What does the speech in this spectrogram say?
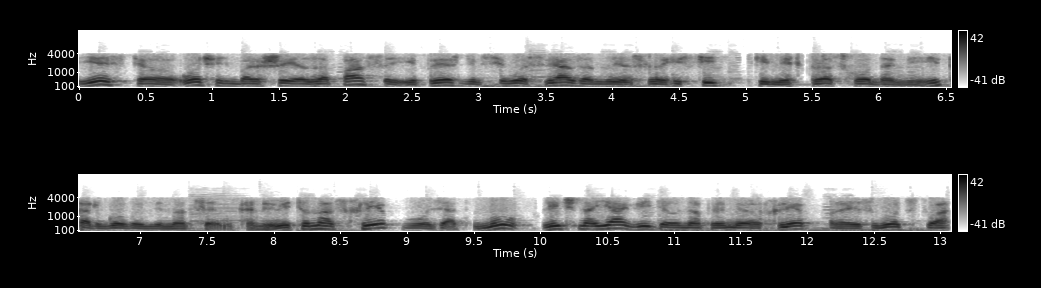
Есть э, очень большие запасы и прежде всего связанные с логистическими расходами и торговыми наценками. Ведь у нас хлеб возят. Ну, лично я видел, например, хлеб производства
